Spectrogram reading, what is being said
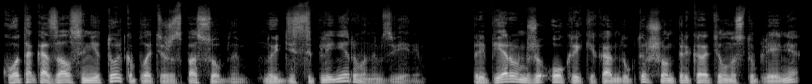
Кот оказался не только платежеспособным, но и дисциплинированным зверем. При первом же окрике кондукторши он прекратил наступление,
